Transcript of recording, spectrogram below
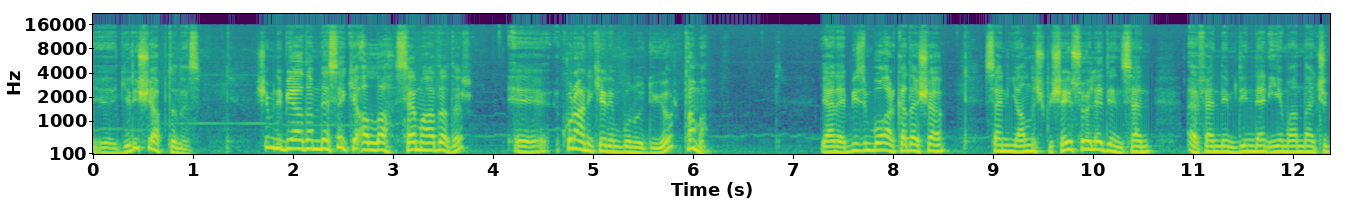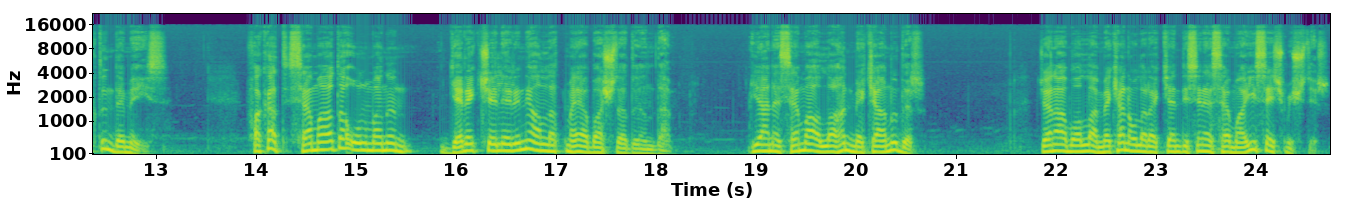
e, giriş yaptınız. Şimdi bir adam dese ki Allah semadadır. E, Kur'an-ı Kerim bunu diyor. Tamam. Yani bizim bu arkadaşa sen yanlış bir şey söyledin, sen efendim dinden imandan çıktın demeyiz. Fakat semada olmanın gerekçelerini anlatmaya başladığında yani sema Allah'ın mekanıdır. Cenab-ı Allah mekan olarak kendisine semayı seçmiştir.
